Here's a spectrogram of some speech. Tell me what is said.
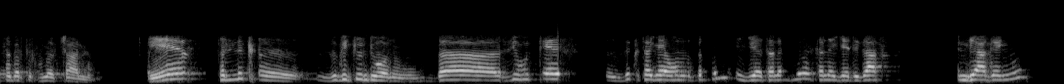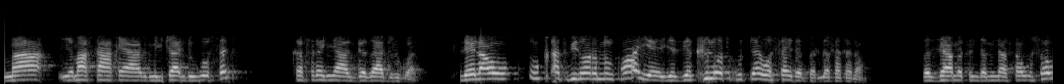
ትምህርት ክፍሎች አሉ። ይሄ ትልቅ ዝግጁ እንዲሆኑ በዚህ ውጤት ዝቅተኛ የሆኑበትም እየተለየ የተለየ ድጋፍ እንዲያገኙ እና የማስተካከያ እርምጃ እንዲወሰድ ከፍተኛ እገዛ አድርጓል። ሌላው እውቀት ቢኖርም እንኳ የክህሎት ጉዳይ ወሳኝ ነበር ለፈተናው። በዚህ ዓመት እንደምናስታውሰው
